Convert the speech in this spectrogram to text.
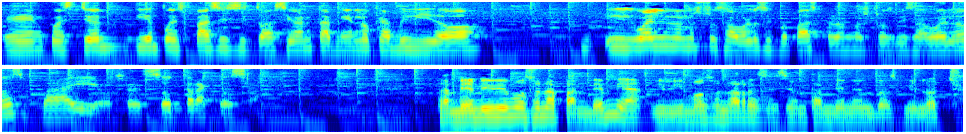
en cuestión tiempo, espacio y situación, también lo que han vivido, igual no nuestros abuelos y papás, pero nuestros bisabuelos, vaya, o sea, es otra cosa. También vivimos una pandemia, vivimos una recesión también en el 2008,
